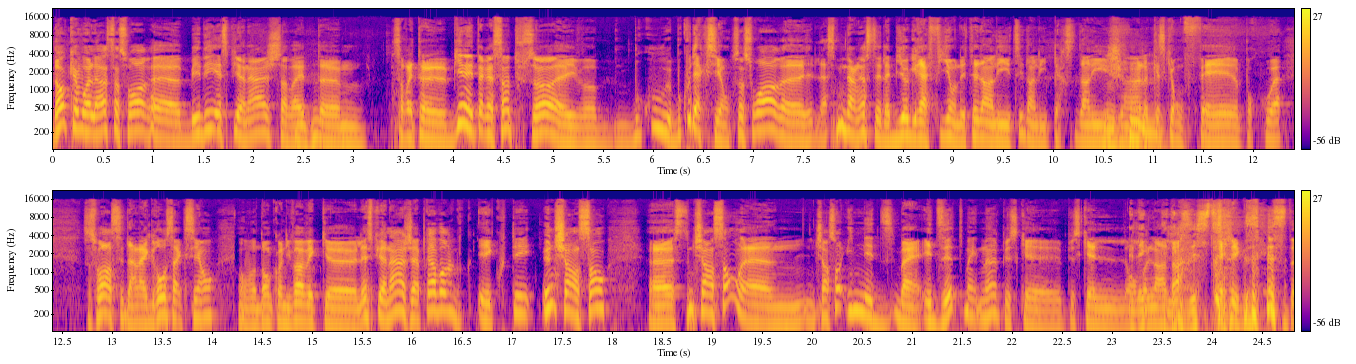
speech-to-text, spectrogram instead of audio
Donc voilà, ce soir, euh, BD espionnage, ça va être... euh, ça va être bien intéressant tout ça. Il va beaucoup beaucoup d'action. Ce soir, euh, la semaine dernière, c'était la biographie. On était dans les tu sais, dans les pers- dans les gens, là, qu'est-ce qu'ils ont fait, pourquoi. Ce soir, c'est dans la grosse action. On va, donc on y va avec euh, l'espionnage. Après avoir écouté une chanson, euh, c'est une chanson euh, une chanson inédite, ben édite maintenant puisque puisqu'elle on Elle- va elle l'entendre. existe. elle existe.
